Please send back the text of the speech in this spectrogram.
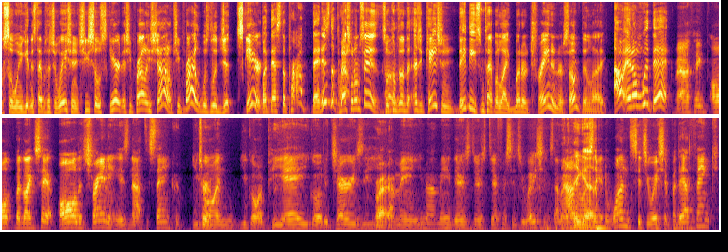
So when you get in this type of situation, she's so scared that she probably shot him. She probably was legit scared. But that's the problem. That is the problem. that's what I'm saying. So it comes oh. down to education. They need some type of like better training or something. Like I, and I'm with that. But I think all, but like you said, all the training is not the same. You True. go in, you go in PA, you go to Jersey. Right. I mean, you know what I mean. There's there's different situations. I mean, Yeah, I don't even got say it. the one situation, but I think,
